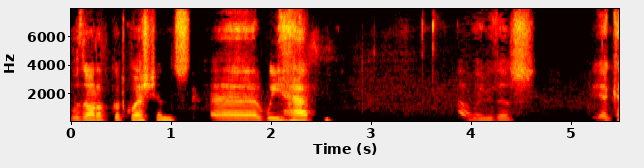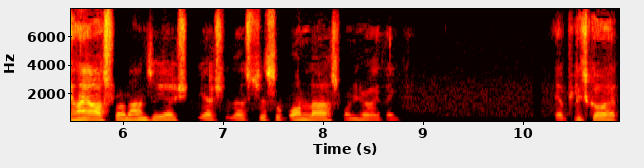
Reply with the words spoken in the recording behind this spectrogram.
with a lot of good questions. Uh, we have, oh, maybe there's, yeah, can I ask for an answer? Yeah, yeah, that's just one last one here, I think. Yeah, please go ahead.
